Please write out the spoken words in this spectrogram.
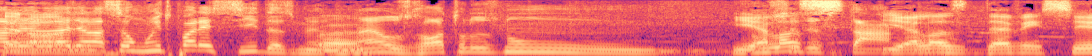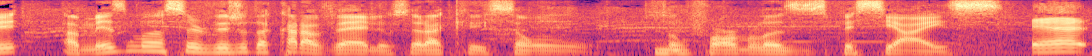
89. verdade elas são muito parecidas mesmo, É. né? Os rótulos não, E não elas, se destacam. e elas devem ser a mesma cerveja da Caravelho, será que são, são Hum. fórmulas especiais? É,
